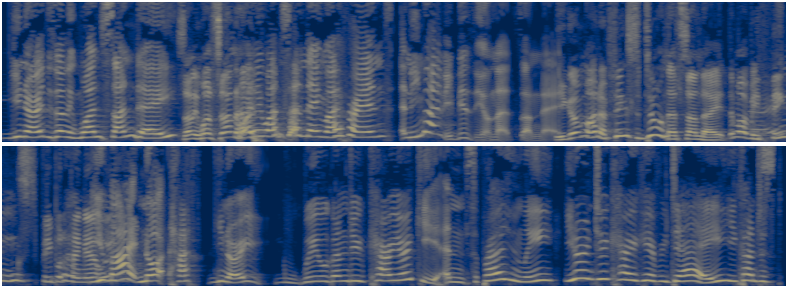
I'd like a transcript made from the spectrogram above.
you know, there's only one Sunday. it's only one Sunday. Only one Sunday, my friends, and you might be busy on that Sunday. You got, might have things to do on that Sunday. There might be things, people to hang out with. You with. might not have, you know, we were going to do karaoke, and surprisingly, you don't do karaoke every day. You can't just.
